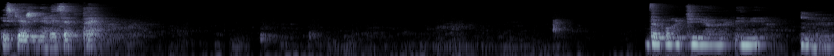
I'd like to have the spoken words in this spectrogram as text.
Qu'est-ce qui a généré cette paix? D'avoir été euh, aimé. Mhm.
